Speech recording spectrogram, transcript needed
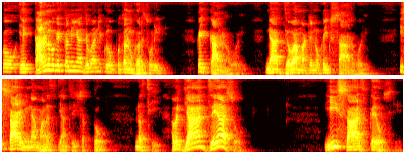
તો એ કારણ વગર તમે અહીંયા જવા નીકળો, પોતાનું ઘર છોડીને કંઈક કારણ હોય. ત્યાં જવા માટેનો કંઈક સાર હોય. એ સાર વિના માણસ ત્યાં થઈ શકતો નથી. હવે જ્યાં જયા છો એ સાર કયો છે?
